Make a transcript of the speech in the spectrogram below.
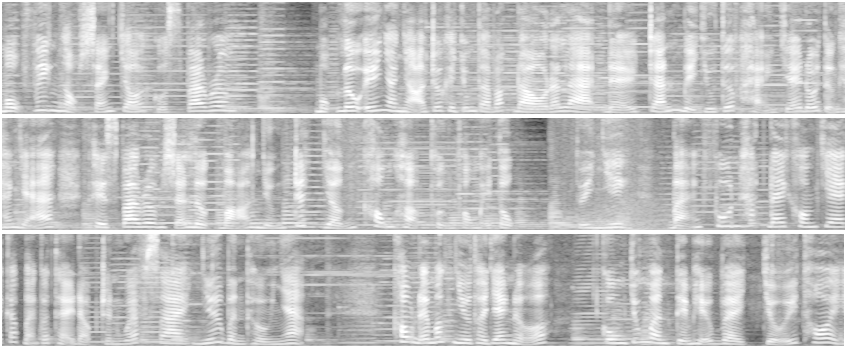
một viên ngọc sáng chói của Sparum một lưu ý nhỏ nhỏ trước khi chúng ta bắt đầu đó là để tránh bị YouTube hạn chế đối tượng khán giả thì Spyroom sẽ lược bỏ những trích dẫn không hợp thuận phong mỹ tục. Tuy nhiên, bản full HD không che các bạn có thể đọc trên website như bình thường nha. Không để mất nhiều thời gian nữa, cùng chúng mình tìm hiểu về chửi thôi.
